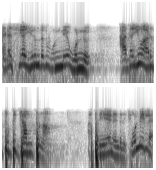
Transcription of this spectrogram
கடைசியா இருந்தது ஒன்னே ஒண்ணு. அதையும் அறுத்துட்டு ஜம்ப்னா அப்படியே நின்றுச்சு ஒன்றும் இல்லை.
